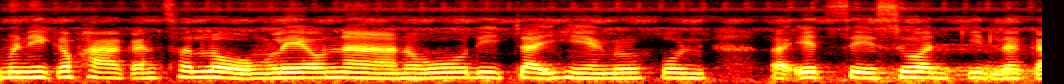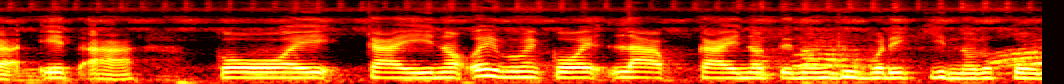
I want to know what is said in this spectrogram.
มื้อนี้ก็พากันฉลองแล้วนะเนาะดีใจแฮงทุกคนก็เอสเซส่วนกินแล้วก็เอสอาก้อยไก่เนาะเอ้ยบ่แม่นก้อยลาบไก่เนาะแต่น้องอยูบ่ได้กินเนาะทุกคน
